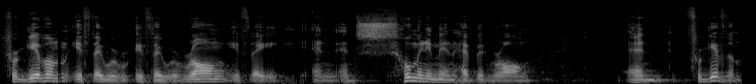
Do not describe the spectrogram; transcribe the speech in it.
forgive them if they were, if they were wrong, if they, and, and so many men have been wrong, and forgive them.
